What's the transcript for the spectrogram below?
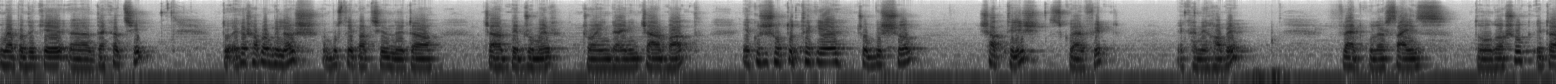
আমি আপনাদেরকে দেখাচ্ছি। তো এখানে স্বপ্ন বিলাস বুঝতেই পারছেন এটা চার বেডরুমের ড্রয়িং ডাইনিং চার বাথ একুশশো সত্তর থেকে চব্বিশশো সাতত্রিশ স্কোয়ার ফিট এখানে হবে। ফ্ল্যাটগুলোর সাইজ তো দর্শক, এটা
